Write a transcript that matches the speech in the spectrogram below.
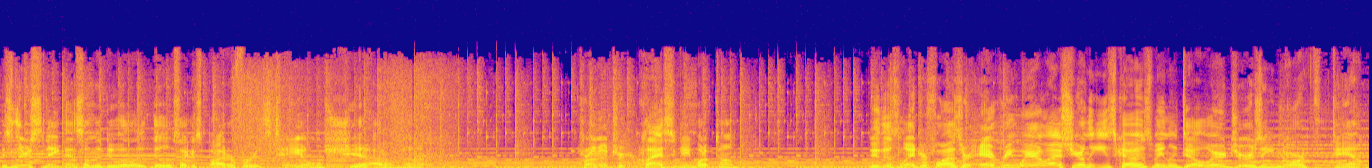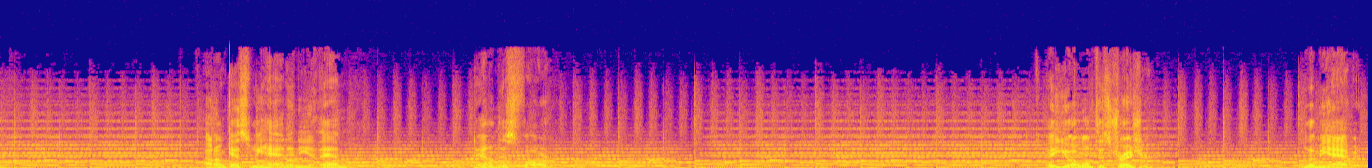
Isn't there a snake that has something to do with it that looks like a spider for its tail? Shit, I don't know. Chrono Trigger, classic game. What up, Tom? Dude, those lanternflies are everywhere last year on the East Coast, mainly Delaware, Jersey, North. Damn. I don't guess we had any of them down this far. Hey, you, I want this treasure. Let me have it.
